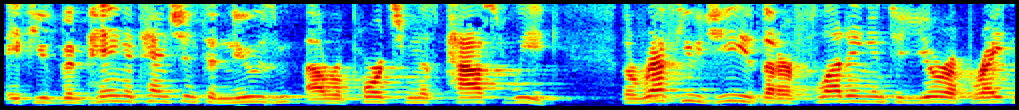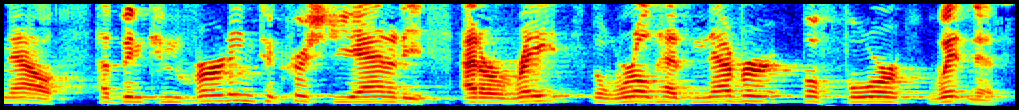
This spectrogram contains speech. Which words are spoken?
if you've been paying attention to news uh, reports from this past week, the refugees that are flooding into Europe right now have been converting to Christianity at a rate the world has never before witnessed.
